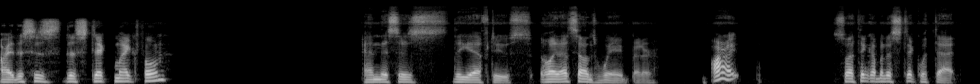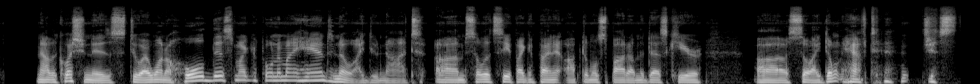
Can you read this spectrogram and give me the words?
All right, this is the stick microphone. And this is the FDUCE. Oh, that sounds way better. All right. So I think I'm going to stick with that. Now the question is, do I want to hold this microphone in my hand? No, I do not. Um, so let's see if I can find an optimal spot on the desk here. Uh, so I don't have to just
